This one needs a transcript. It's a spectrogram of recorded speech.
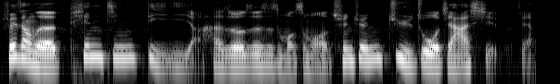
非常的天经地义啊，他说这是什么什么圈圈剧作家写的这样。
